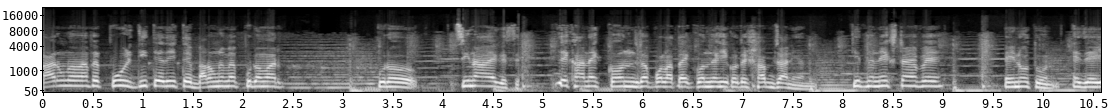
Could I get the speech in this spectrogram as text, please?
বারো ম্যাপে পুশ দিতে দিতে বারো ম্যাপ পুরো আমার পুরো চিনা হয়ে গেছে। যেখানে কোন জায়গা পলাতায়, কোন জায়গায় কি করতে সব জানি আমি। কিন্তু নেক্সট টাইমে এই নতুন, এই যে এই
